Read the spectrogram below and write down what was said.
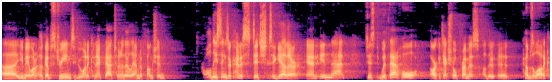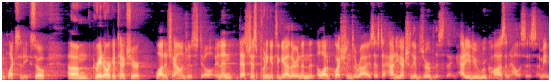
Uh, you may want to hook up streams if you want to connect that to another Lambda function all these things are kind of stitched together, and in that, just with that whole architectural premise, there, uh, comes a lot of complexity. So, um, great architecture, a lot of challenges still, and then that's just putting it together. And then a lot of questions arise as to how do you actually observe this thing? How do you do root cause analysis? I mean,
